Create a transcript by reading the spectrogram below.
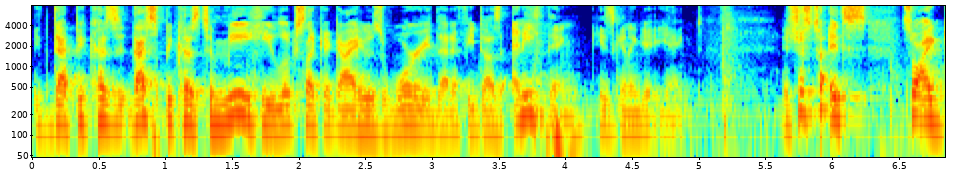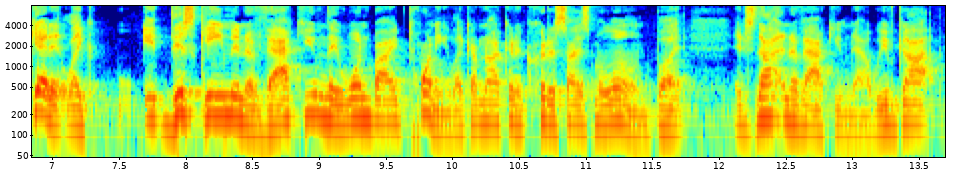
that because that's because to me he looks like a guy who's worried that if he does anything, he's going to get yanked. It's just it's so I get it. Like it, this game in a vacuum, they won by twenty. Like I'm not going to criticize Malone, but it's not in a vacuum now. We've got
